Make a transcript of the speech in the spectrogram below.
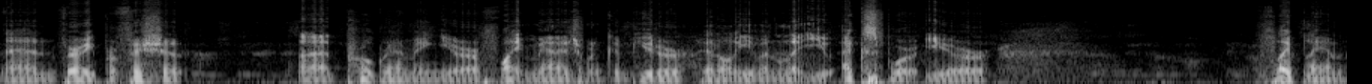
and very proficient programming your flight management computer, it'll even let you export your flight plan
